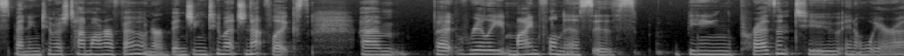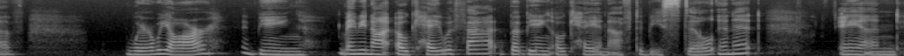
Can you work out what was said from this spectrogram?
spending too much time on our phone or binging too much netflix um, but really mindfulness is being present to and aware of where we are, being maybe not okay with that, but being okay enough to be still in it and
